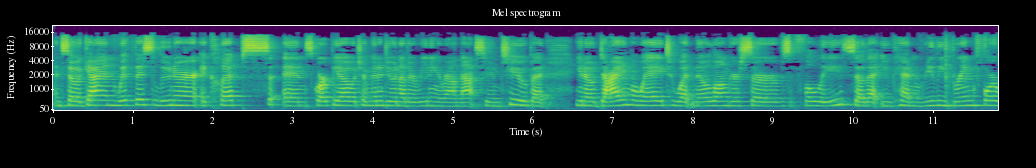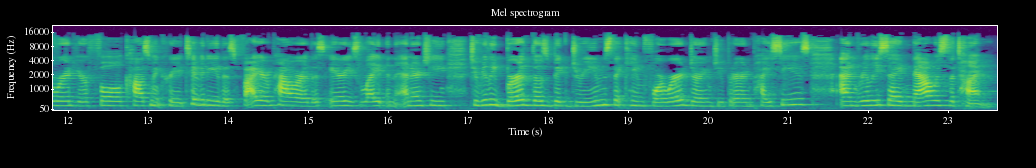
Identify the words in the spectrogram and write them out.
And so again, with this lunar eclipse in Scorpio, which I'm going to do another reading around that soon too, but you know, dying away to what no longer serves fully so that you can really bring forward your full cosmic creativity, this firepower, this Aries light and energy to really birth those big dreams that came forward during Jupiter and Pisces and really say, now is the time.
